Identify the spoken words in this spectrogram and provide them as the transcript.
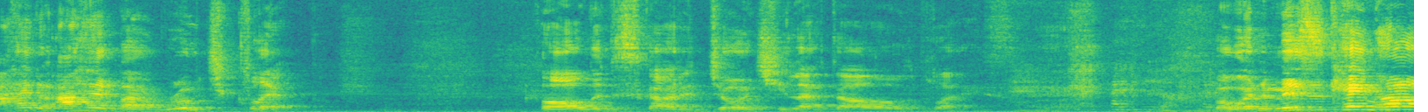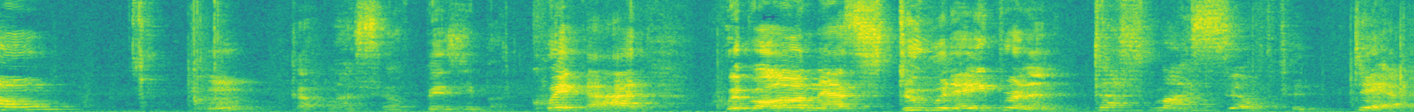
I had, I had a roach clip for all the discarded joints she left all over the place. But when the missus came home, mm, got myself busy, but quick, I'd whip on that stupid apron and dust myself to death.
